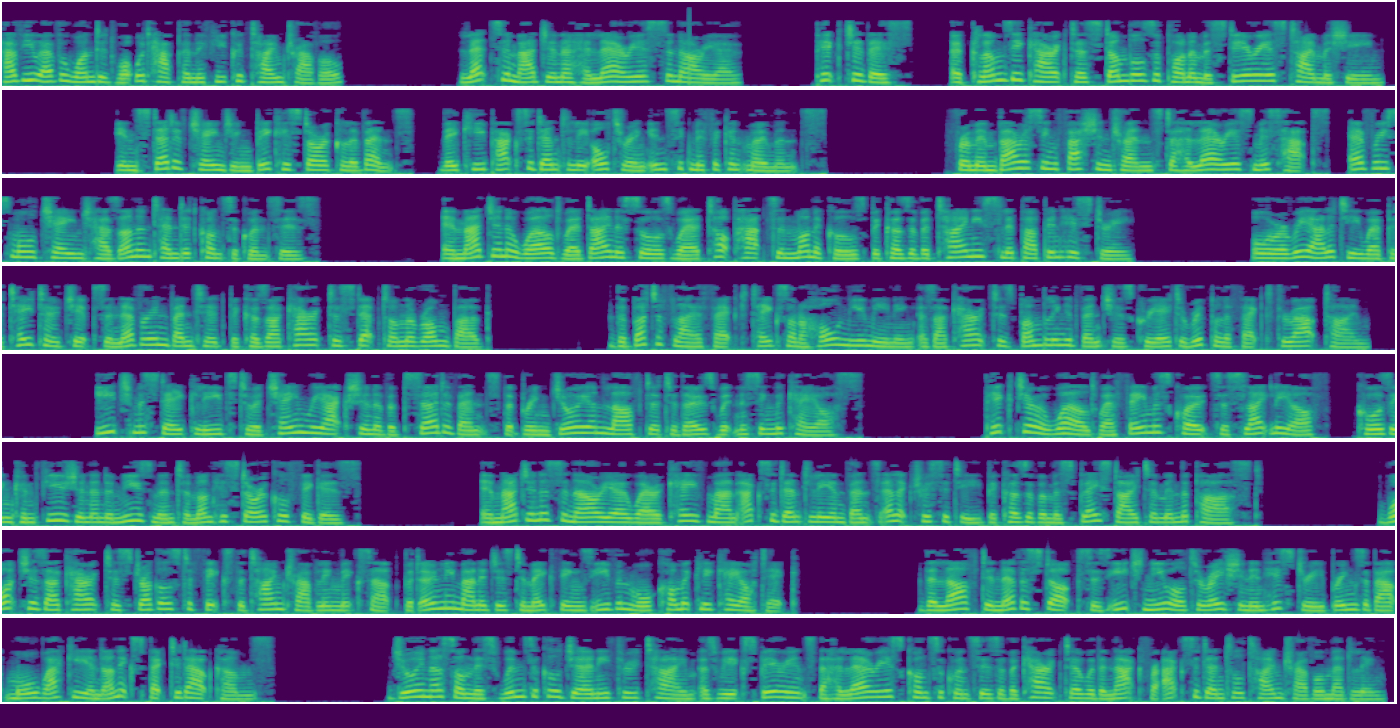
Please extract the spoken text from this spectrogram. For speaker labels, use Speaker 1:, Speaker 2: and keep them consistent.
Speaker 1: Have you ever wondered what would happen if you could time travel? Let's imagine a hilarious scenario. Picture this. A clumsy character stumbles upon a mysterious time machine. Instead of changing big historical events, they keep accidentally altering insignificant moments. From embarrassing fashion trends to hilarious mishaps, every small change has unintended consequences. Imagine a world where dinosaurs wear top hats and monocles because of a tiny slip up in history. Or a reality where potato chips are never invented because our character stepped on the wrong bug. The butterfly effect takes on a whole new meaning as our character's bumbling adventures create a ripple effect throughout time. Each mistake leads to a chain reaction of absurd events that bring joy and laughter to those witnessing the chaos. Picture a world where famous quotes are slightly off, causing confusion and amusement among historical figures. Imagine a scenario where a caveman accidentally invents electricity because of a misplaced item in the past. Watch as our character struggles to fix the time traveling mix up but only manages to make things even more comically chaotic. The laughter never stops as each new alteration in history brings about more wacky and unexpected outcomes. Join us on this whimsical journey through time as we experience the hilarious consequences of a character with a knack for accidental time travel meddling.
